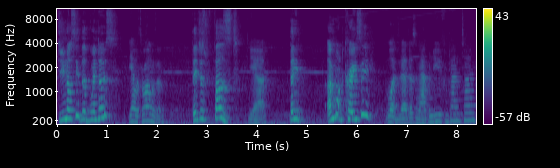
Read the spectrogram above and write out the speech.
Do you not see the windows? Yeah, what's wrong with him? They just fuzzed. Yeah. They. I'm not crazy. What? That doesn't happen to you from time to time?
